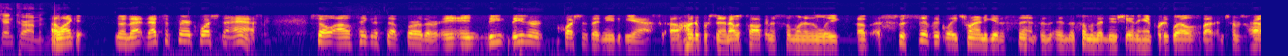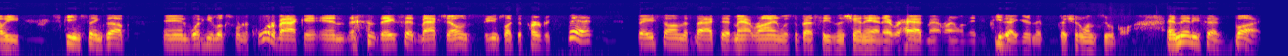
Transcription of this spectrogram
Ken Carman. I like it. No, that that's a fair question to ask. So I'll take it a step further, and, and the, these are questions that need to be asked. A hundred percent. I was talking to someone in the league, uh, specifically trying to get a sense, and, and someone that knew Shanahan pretty well about in terms of how he schemes things up and what he looks for in a quarterback. And, and they said Mac Jones seems like the perfect fit. based on the fact that Matt Ryan was the best season that Shanahan ever had. Matt Ryan won the MVP that year, and they, they should have won the Super Bowl. And then he said, but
